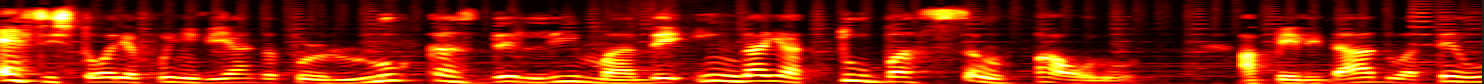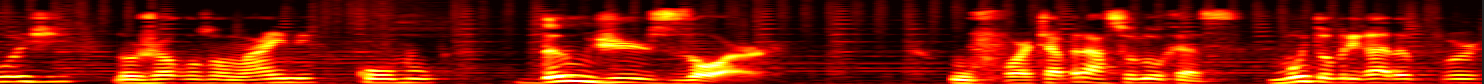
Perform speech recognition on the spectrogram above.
Essa história foi enviada por Lucas de Lima, de Indaiatuba, São Paulo, apelidado até hoje nos jogos online como Dangerzor. Um forte abraço, Lucas. Muito obrigado por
